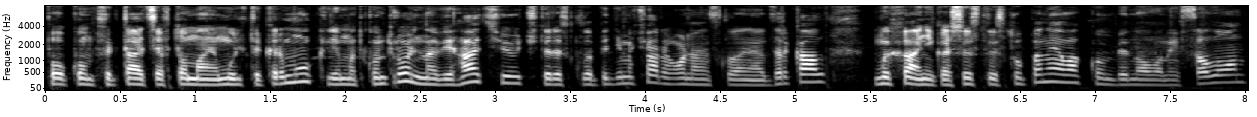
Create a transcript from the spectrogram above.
По комплектації авто має мультикермо, клімат-контроль, навігацію, 4 склопідіймача, регулярне складання дзеркал, механіка 6-ступенева, комбінований салон.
